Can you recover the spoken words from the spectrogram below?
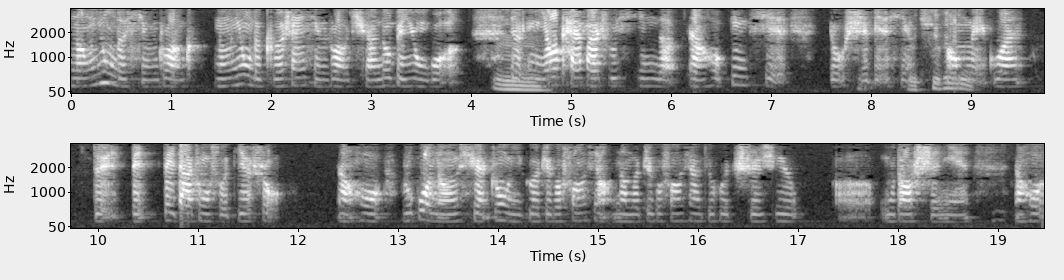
能用的形状可能用的格栅形状全都被用过了，嗯。就你要开发出新的，然后并且有识别性有，区分然后度美观，对被被大众所接受。然后，如果能选中一个这个方向，那么这个方向就会持续呃五到十年，然后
